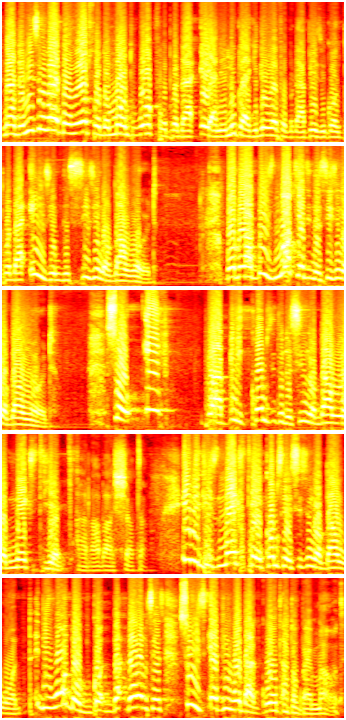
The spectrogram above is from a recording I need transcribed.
Now, the reason why the word for the month worked for brother A and it looked like it didn't work for brother B is because brother A is in the season of that word. But brother B is not yet in the season of that word. So if brother comes into the season of that word next year, Araba Shata. If it is next year, comes to the season of that word, the word of God, that, that says, so is every word that goeth out of my mouth.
